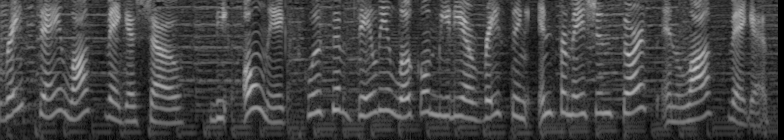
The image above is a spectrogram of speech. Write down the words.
The Race Day Las Vegas Show, the only exclusive daily local media racing information source in Las Vegas.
